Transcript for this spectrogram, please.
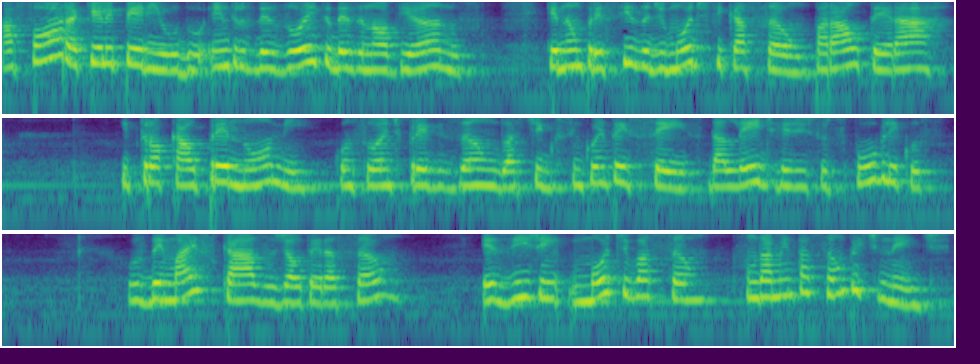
Afora aquele período entre os 18 e 19 anos, que não precisa de modificação para alterar e trocar o prenome, consoante previsão do artigo 56 da Lei de Registros Públicos, os demais casos de alteração exigem motivação, fundamentação pertinente.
